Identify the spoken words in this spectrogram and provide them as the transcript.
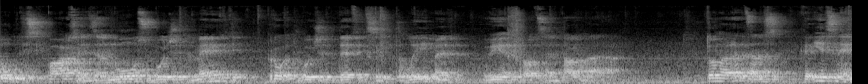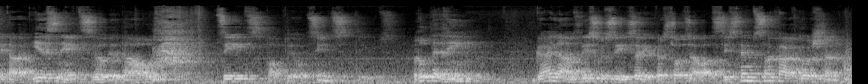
būtiski pārsniedzam mūsu budžeta mērķi, proti, budžeta deficīta līmeni 1% apmērā. Tomēr redzams, ka iesniegtas vēl ir daudz citas papildus iniciatīvas. Rudenī gaidāmas diskusijas arī par sociālās sistēmas sakārtošanu,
